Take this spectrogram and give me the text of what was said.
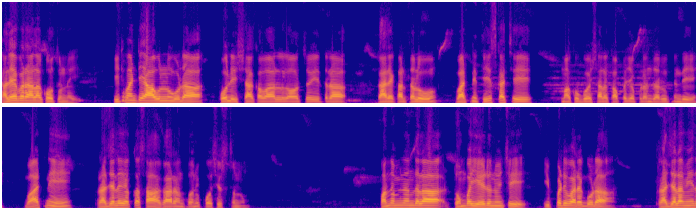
కలేబరాలకు అవుతున్నాయి. ఇటువంటి ఆవులను కూడా పోలీస్ శాఖ వాళ్ళు కావచ్చు ఇతర కార్యకర్తలు వాటిని తీసుకొచ్చి మాకు గోశాలకు అప్పచెప్పడం జరుగుతుంది. వాటిని ప్రజల యొక్క సహకారంతో పోషిస్తున్నాం. పంతొమ్మిది వందల తొంభై ఏడు నుంచి ఇప్పటి వరకు కూడా ప్రజల మీద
